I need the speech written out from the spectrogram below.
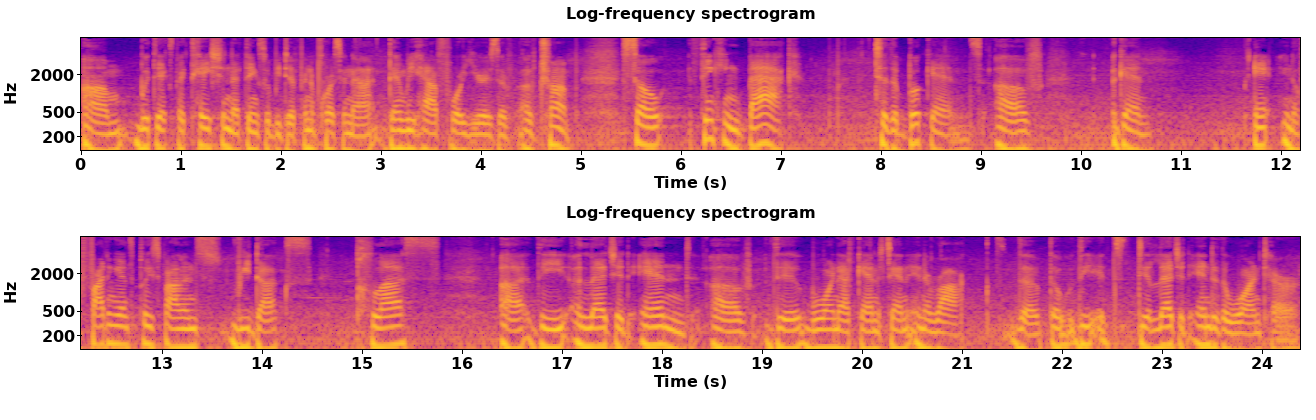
Um, with the expectation that things would be different, of course they're not. Then we have four years of, of Trump. So thinking back to the bookends of, again, you know, fighting against police violence redux, plus uh, the alleged end of the war in Afghanistan and Iraq, the the the, the alleged end of the war on terror.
